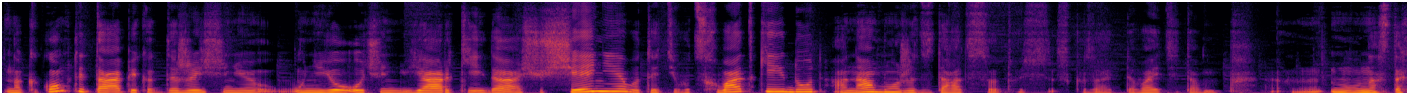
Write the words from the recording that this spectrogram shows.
на каком-то этапе, когда женщине, у нее очень яркие да, ощущения, вот эти вот схватки идут, она может сдаться, то есть сказать, давайте там, ну, у нас так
